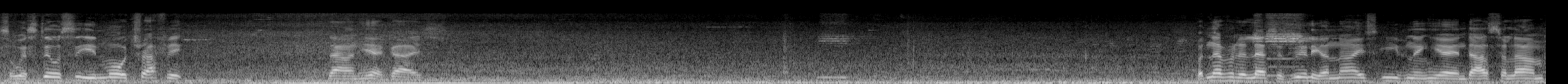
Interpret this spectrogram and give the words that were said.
So we're still seeing more traffic down here guys. But nevertheless it's really a nice evening here in Dar es Salaam.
